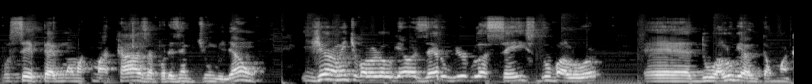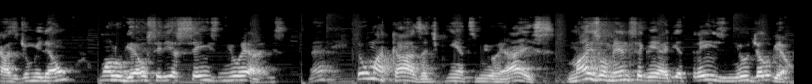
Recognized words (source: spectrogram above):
Você pega uma, uma casa, por exemplo, de um milhão, e geralmente o valor do aluguel é 0,6 do valor é, do aluguel. Então, uma casa de um milhão, um aluguel seria 6 mil reais. Né? Então, uma casa de 500 mil reais, mais ou menos você ganharia 3 mil de aluguel.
